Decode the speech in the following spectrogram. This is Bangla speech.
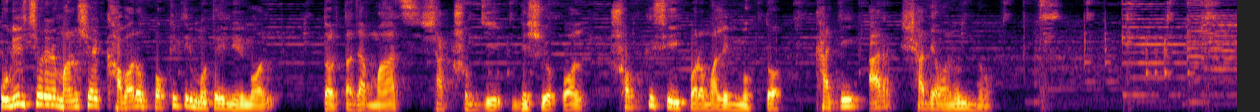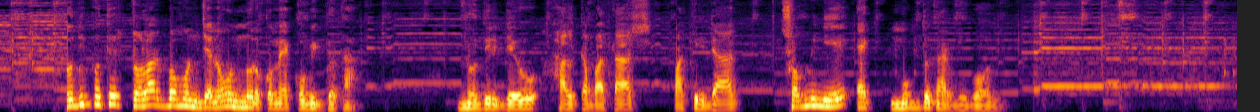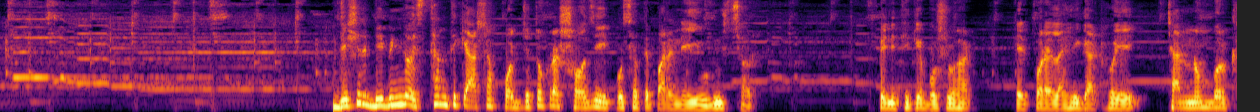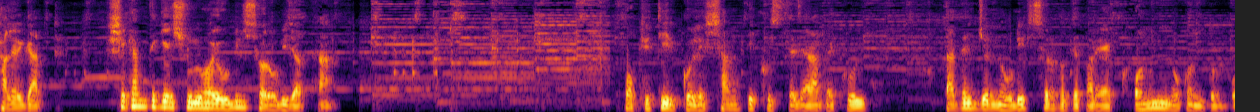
উড়িরচরের মানুষের খাবারও প্রকৃতির মতোই নির্মল। তরতাজা মাছ, শাকসবজি, দেশীয় ফল, সবকিছুই পরমালিন মুক্ত খাঁটি আর স্বাদে অনন্য। নদীপথের ট্রলার ভ্রমণ যেন অন্যরকম এক অভিজ্ঞতা। নদীর ঢেউ, হালকা বাতাস, পাখির ডাক, সব মিলিয়ে এক মুগ্ধতার ভুবন। দেশের বিভিন্ন স্থান থেকে আসা পর্যটকরা সহজেই পৌঁছাতে পারেন এই উড়ুশ্বর ফেনী থেকে বসুরহাট, এরপর এলাহি ঘাট হয়ে চার নম্বর খালের ঘাট। সেখান থেকেই শুরু হয় উড়িষ্যর অভিযাত্রা। প্রকৃতির কোলে শান্তি খুঁজতে যারা ব্যাকুল, তাদের জন্য উড়িষ্যর হতে পারে এক অনন্য গন্তব্য।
